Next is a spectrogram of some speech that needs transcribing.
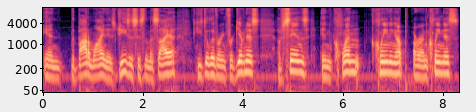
And the bottom line is Jesus is the Messiah. He's delivering forgiveness of sins and clean, cleaning up our uncleanness.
